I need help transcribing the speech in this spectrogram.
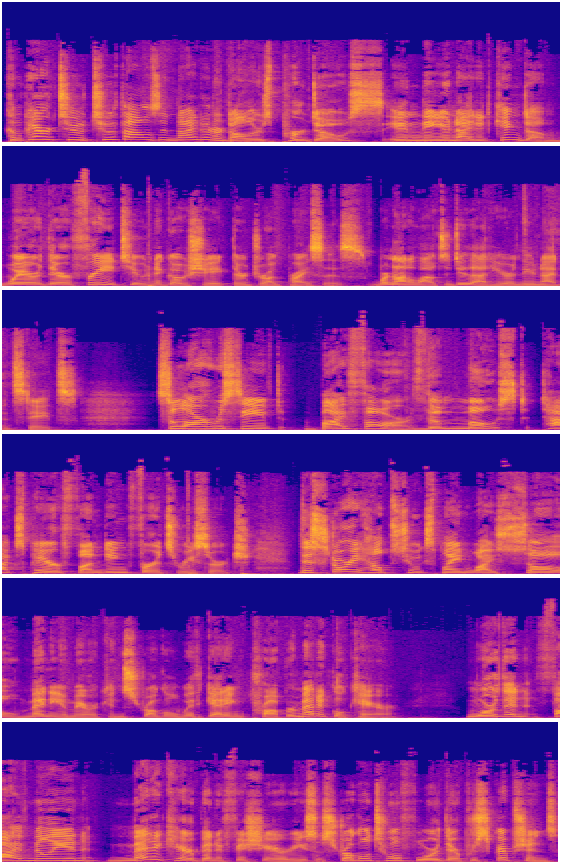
compared to $2,900 per dose in the United Kingdom, where they're free to negotiate their drug prices. We're not allowed to do that here in the United States. Stelara received by far the most taxpayer funding for its research. This story helps to explain why so many Americans struggle with getting proper medical care. More than 5 million Medicare beneficiaries struggle to afford their prescriptions,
